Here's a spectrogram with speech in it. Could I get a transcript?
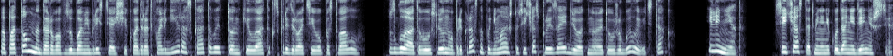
А потом, надорвав зубами блестящий квадрат фольги, раскатывает тонкий латекс презерватива по стволу. Сглатываю слюну, прекрасно понимая, что сейчас произойдет, но это уже было ведь так? Или нет? Сейчас ты от меня никуда не денешься.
